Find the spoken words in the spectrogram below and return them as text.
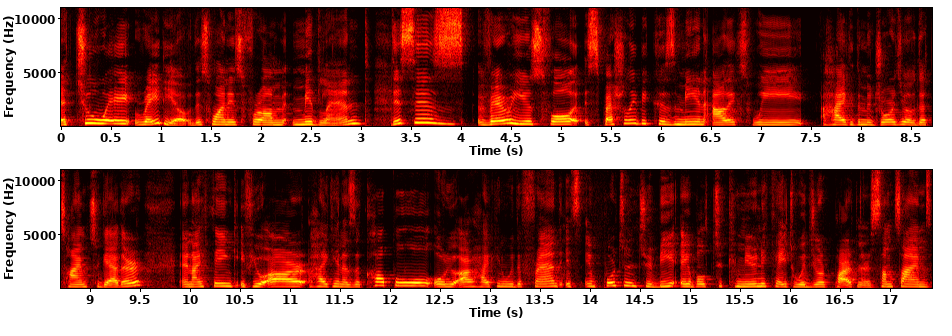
a two-way radio. This one is from Midland. This is very useful, especially because me and Alex, we hike the majority of the time together. And I think if you are hiking as a couple or you are hiking with a friend, it's important to be able to communicate with your partner. Sometimes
